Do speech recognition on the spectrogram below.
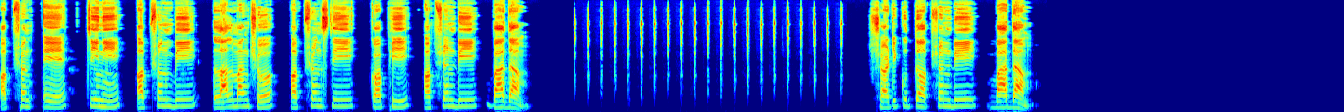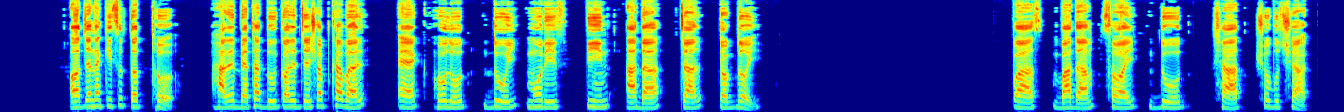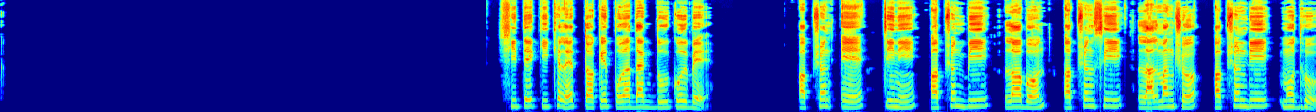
অপশন এ চিনি, অপশন বি লাল মাংস, option C coffee, option D বাদাম। সঠিক উত্তর অপশন ডি বাদাম। অজানা কিছু তথ্য। হাড়ের ব্যথা দূর করে যেসব খাবার, এক, হলুদ, দুই, মরিচ, তিন, আদা চার টক দই। পাঁচ, বাদাম, ছয়, দুধ, সাত, সবুজ শাক। শীতে কি খেলে ত্বকের পোড়া দাগ দূর করবে? অপশন এ, চিনি। অপশন বি, লবণ। অপশন সি, লাল মাংস। অপশন ডি, মধু।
